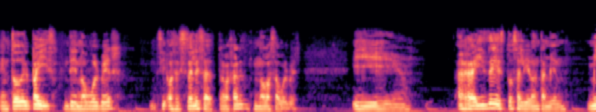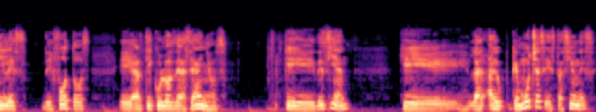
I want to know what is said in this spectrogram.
en todo el país de no volver. Sí, o sea, si sales a trabajar, no vas a volver. Y a raíz de esto salieron también miles de fotos, eh, artículos de hace años, que decían que, la, que muchas estaciones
